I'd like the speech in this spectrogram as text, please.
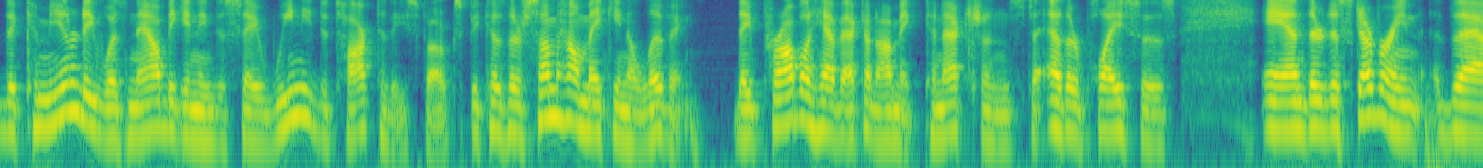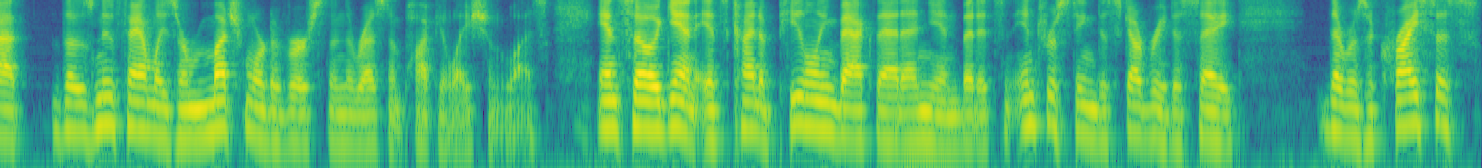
the community was now beginning to say, we need to talk to these folks because they're somehow making a living. They probably have economic connections to other places. And they're discovering that those new families are much more diverse than the resident population was. And so, again, it's kind of peeling back that onion, but it's an interesting discovery to say there was a crisis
